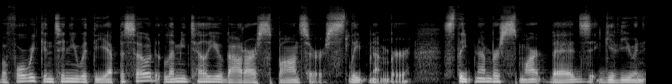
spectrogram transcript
Before we continue with the episode, let me tell you about our sponsor, Sleep Number. Sleep Number smart beds give you an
